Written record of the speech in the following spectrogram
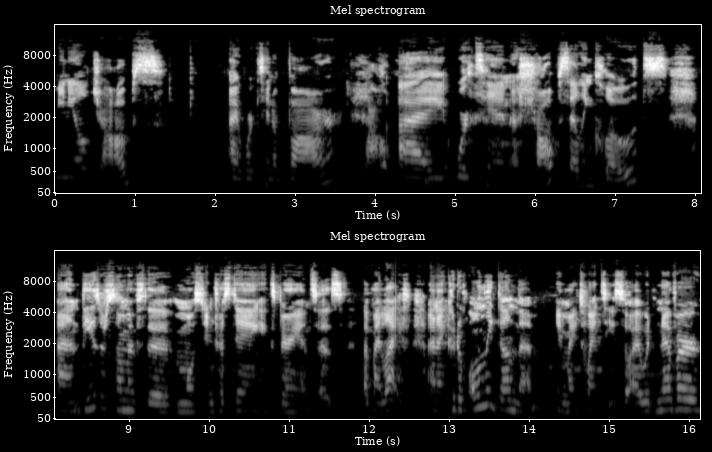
menial jobs. I worked in a bar. Wow. I worked in a shop selling clothes. And these are some of the most interesting experiences of my life. And I could have only done them in my 20s. So I would never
